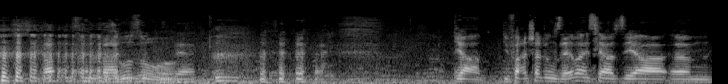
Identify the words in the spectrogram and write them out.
so, so. Ja, die Veranstaltung selber ist ja sehr ähm,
